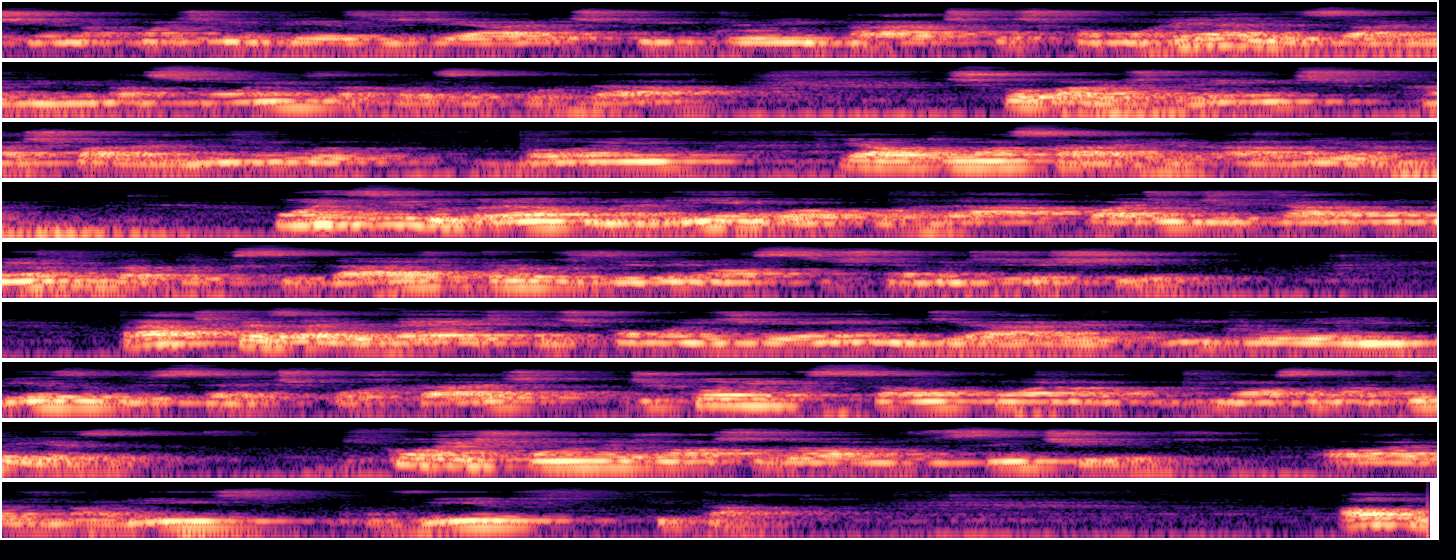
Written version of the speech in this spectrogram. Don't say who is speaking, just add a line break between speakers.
rotina com as limpezas diárias, que incluem práticas como realizar eliminações após acordar, escovar os dentes, raspar a língua, banho e automassagem, a abiana. Um resíduo branco na língua ao acordar pode indicar um aumento da toxicidade produzida em nosso sistema digestivo. Práticas ayurvédicas, como higiene diária, incluem a limpeza dos sete portais de conexão com a nossa natureza, que corresponde aos nossos órgãos dos sentidos, olhos, nariz.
